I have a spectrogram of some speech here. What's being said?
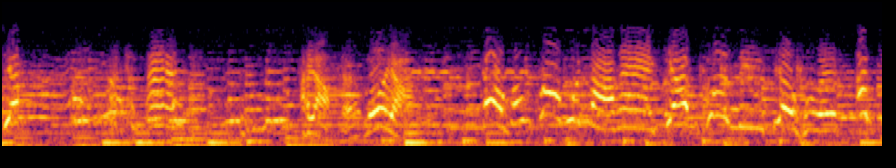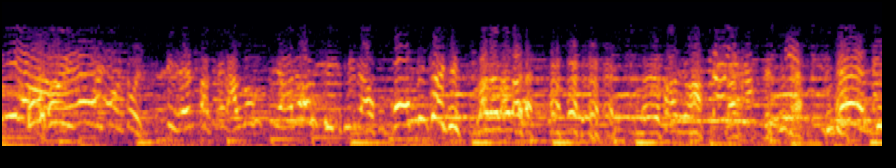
田，哎，哎呀，我呀，我讲做阮人诶，乾坤里小会，阿姐，对对对，既然大家人拢吃了吃去了，我们再去，来来来来来，哎，大牛啊，来，哎，丢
